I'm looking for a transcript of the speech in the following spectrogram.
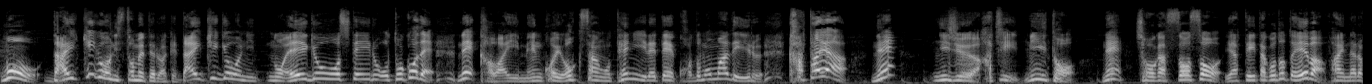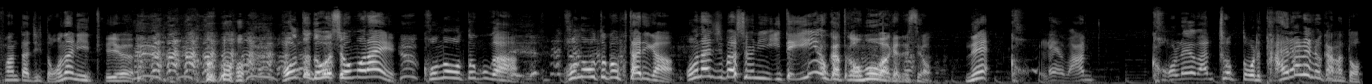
もう大企業に勤めてるわけ。大企業にの営業をしている男で、ね、可愛いめんこい奥さんを手に入れて子供までいる。片や、ね、28、2位と、ね、正月早々やっていたことといえば、ファイナルファンタジーとオナニーっていう、もう、ほんとどうしようもない、この男が、この男二人が同じ場所にいていいのかとか思うわけですよ。ね、これはこれはちょっと俺耐えられるかなと。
